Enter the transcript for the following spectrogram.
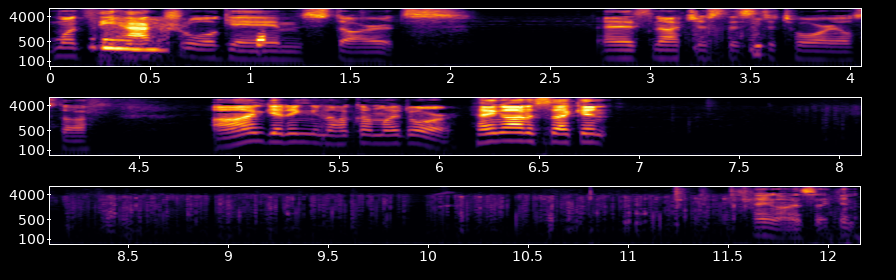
once the actual game starts, and it's not just this tutorial stuff. I'm getting a knock on my door. Hang on a second. Hang on a second.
